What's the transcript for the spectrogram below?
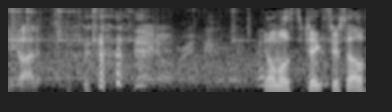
you got it. Right over it. you almost jinxed yourself.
